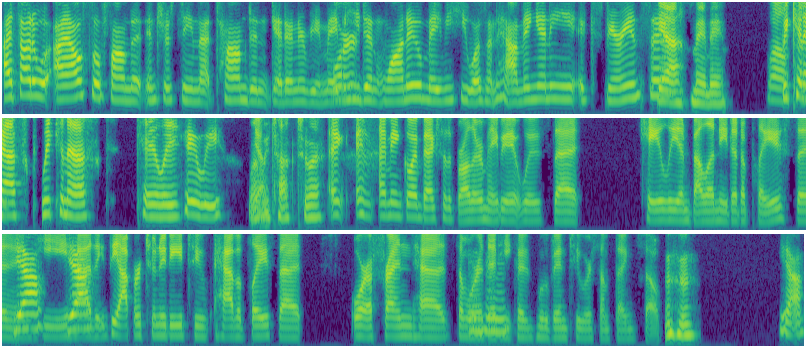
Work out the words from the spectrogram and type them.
I thought it, wa- I also found it interesting that Tom didn't get interviewed. Maybe Or- he didn't want to. Maybe he wasn't having any experiences. Yeah, maybe. Well, we can and- ask we can ask Kaylee Kaylee, when Yeah. we talk to her. I, and I mean, going back to the brother, maybe it was that Kaylee and Bella needed a place, and Yeah, he yeah. had the opportunity to have a place that, or a friend had somewhere that Mhm. he could move into or something. So hmm Yeah.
